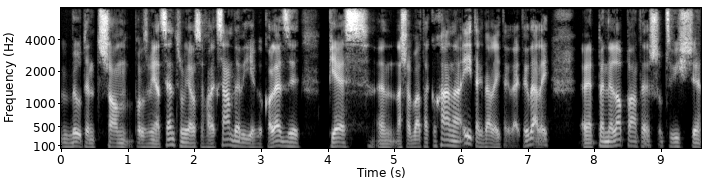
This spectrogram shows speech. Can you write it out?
był ten trzon porozumienia centrum, Jarosław Aleksander i jego koledzy, pies, e, nasza Beata kochana i tak dalej, i tak dalej, i tak dalej. E, Penelopa też oczywiście.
